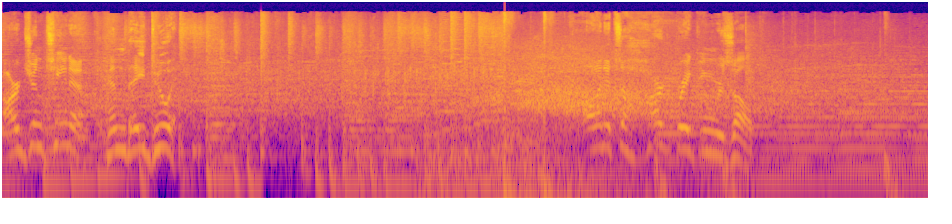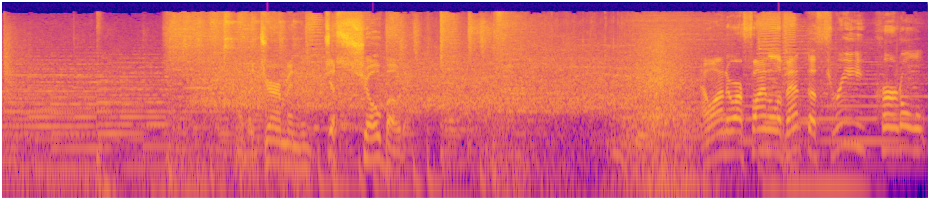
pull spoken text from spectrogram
Argentina, can they do it? Oh, and it's a heartbreaking result. Well, the German just showboating. On to our final event, the three hurdle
